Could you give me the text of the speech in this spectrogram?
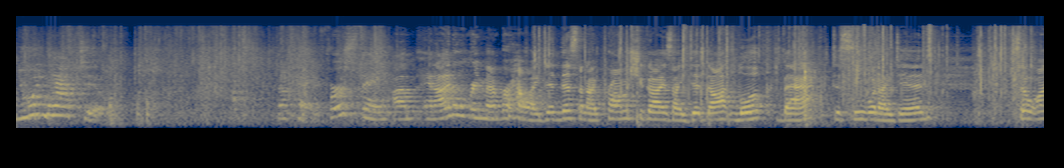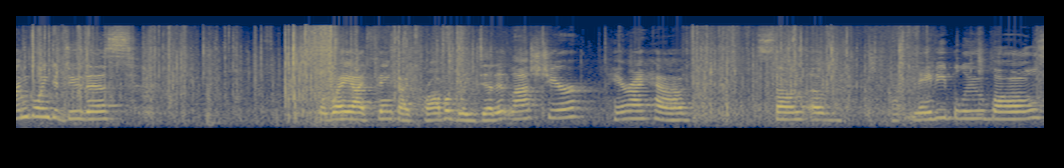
you wouldn't have to. Okay, first thing, um, and I don't remember how I did this, and I promise you guys I did not look back to see what I did. So I'm going to do this the way I think I probably did it last year. Here I have some of uh, navy blue balls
